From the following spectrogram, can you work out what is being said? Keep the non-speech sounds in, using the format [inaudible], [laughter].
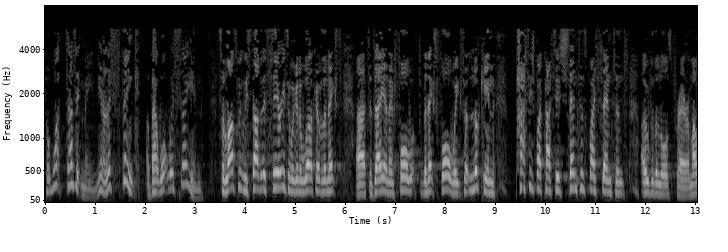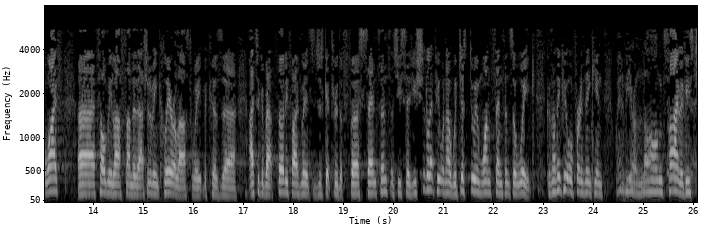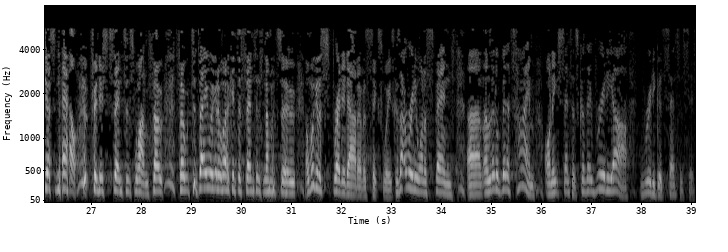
But what does it mean? You know, let's think about what we're saying. So last week we started this series and we're going to work over the next, uh, today and then four, the next four weeks at looking passage by passage, sentence by sentence over the Lord's Prayer. And my wife uh, told me last Sunday that I should have been clearer last week because uh, I took about 35 minutes to just get through the first sentence. And she said, You should have let people know we're just doing one sentence a week. Because I think people were probably thinking, We're going to be here a long time if he's just [laughs] now finished sentence one. So, so today we're going to work into sentence number two and we're going to spread it out over six weeks because I really want to spend um, a little bit of time on each sentence because they really are really good sentences.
